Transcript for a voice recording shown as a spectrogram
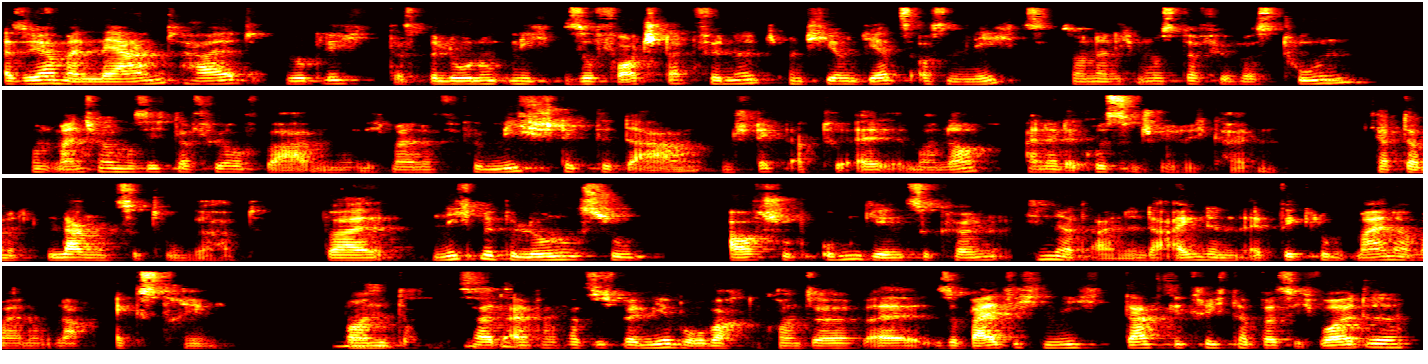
Also ja, man lernt halt wirklich, dass Belohnung nicht sofort stattfindet und hier und jetzt aus dem Nichts, sondern ich muss dafür was tun und manchmal muss ich dafür auch warten. Und ich meine, für mich steckte da und steckt aktuell immer noch einer der größten Schwierigkeiten. Ich habe damit lange zu tun gehabt, weil nicht mit Belohnungsschub, Aufschub umgehen zu können, hindert einen in der eigenen Entwicklung meiner Meinung nach extrem. Und das ist halt einfach, was ich bei mir beobachten konnte, weil sobald ich nicht das gekriegt habe, was ich wollte,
